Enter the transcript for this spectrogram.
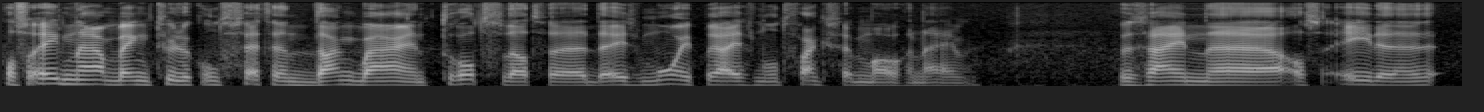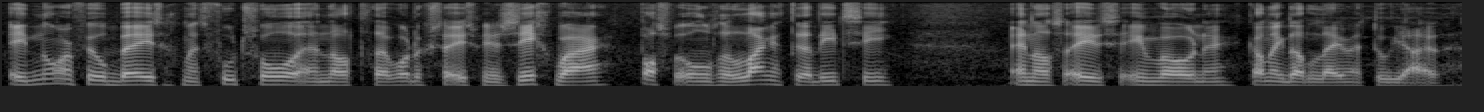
Als Edenaar ben ik natuurlijk ontzettend dankbaar en trots dat we deze mooie prijs in ontvangst hebben mogen nemen. We zijn uh, als Ede enorm veel bezig met voedsel en dat uh, wordt ook steeds meer zichtbaar. Past bij onze lange traditie. En als Edese inwoner kan ik dat alleen maar toejuichen.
